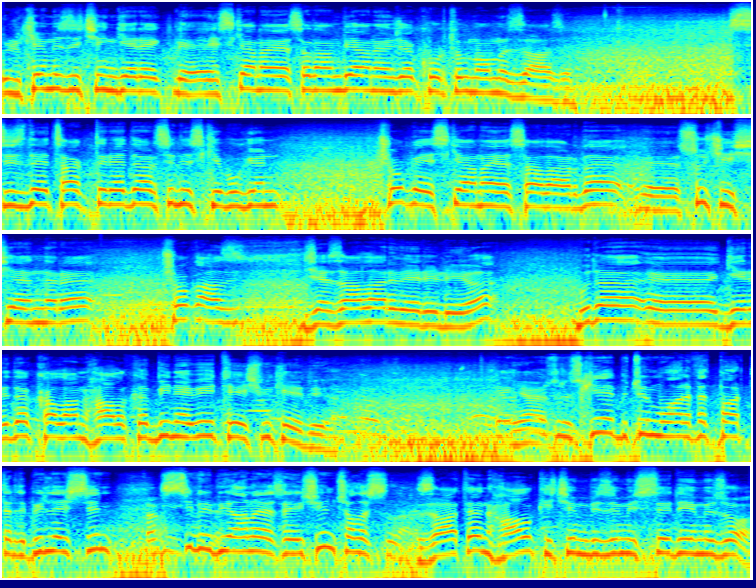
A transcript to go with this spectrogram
ülkemiz için gerekli. Eski anayasadan bir an önce kurtulmamız lazım. Siz de takdir edersiniz ki bugün çok eski anayasalarda e, suç işleyenlere çok az cezalar veriliyor. Bu da e, geride kalan halkı bir nevi teşvik ediyor. Yani Diyorsunuz ki bütün muhalefet partileri birleşsin, sivil bir anayasa için çalışsınlar. Zaten halk için bizim istediğimiz o.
